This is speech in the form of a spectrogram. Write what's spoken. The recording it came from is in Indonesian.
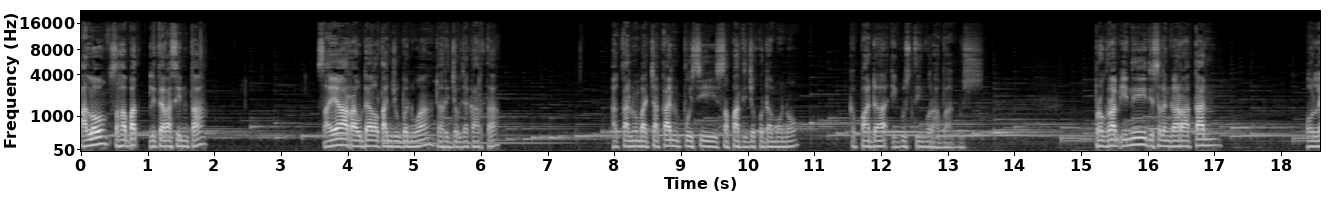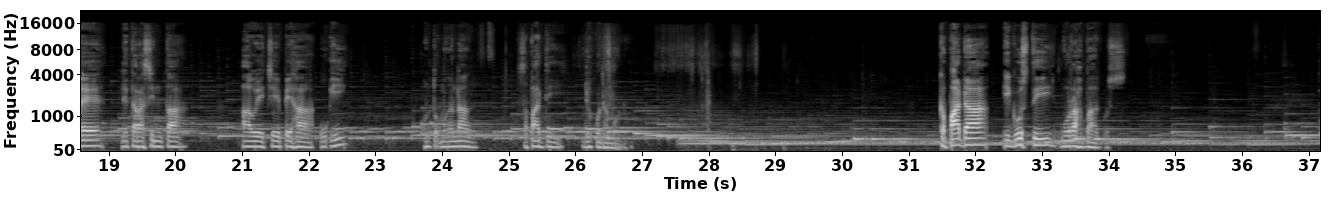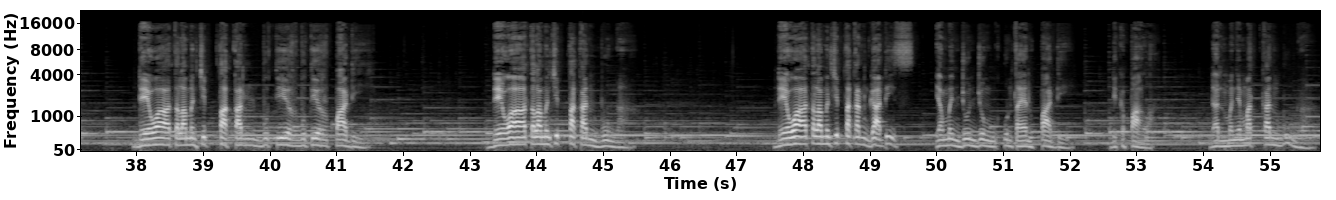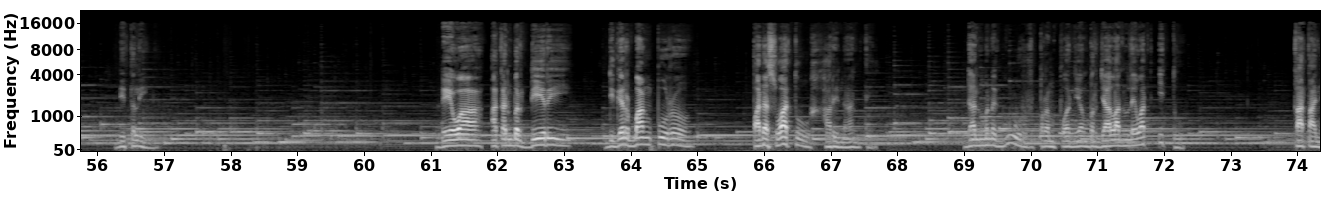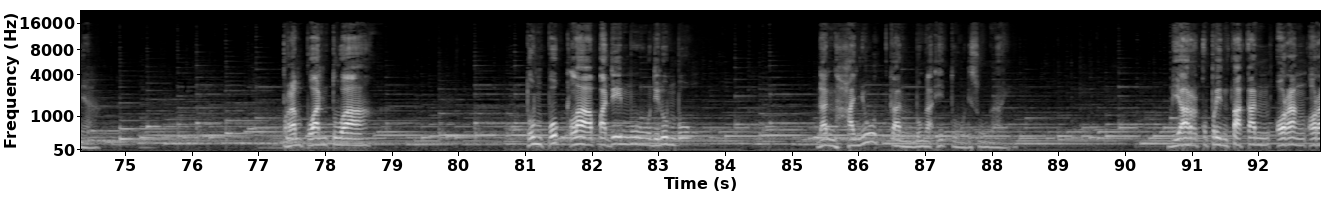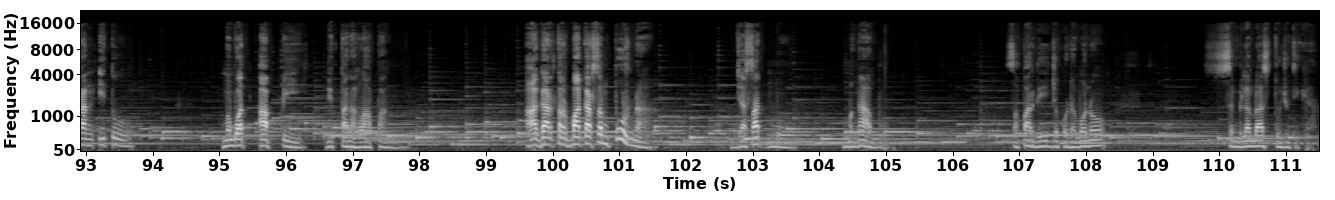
Halo sahabat literasinta, saya Raudal Tanjung Benua dari Yogyakarta akan membacakan puisi Sapardi Djoko Damono kepada I Gusti Ngurah Bagus. Program ini diselenggarakan oleh Literasinta AWCPH UI untuk mengenang Sapardi Djoko Damono. Kepada I Gusti Ngurah Bagus. Dewa telah menciptakan butir-butir padi. Dewa telah menciptakan bunga. Dewa telah menciptakan gadis yang menjunjung untayan padi di kepala dan menyematkan bunga di telinga. Dewa akan berdiri di gerbang puro pada suatu hari nanti dan menegur perempuan yang berjalan lewat itu. Katanya, "Perempuan tua, tumpuklah padimu di lumbung dan hanyutkan bunga itu di sungai." Biar kuperintahkan orang-orang itu membuat api di tanah lapang agar terbakar sempurna jasadmu mengabu. Sapardi Djoko Damono 1973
